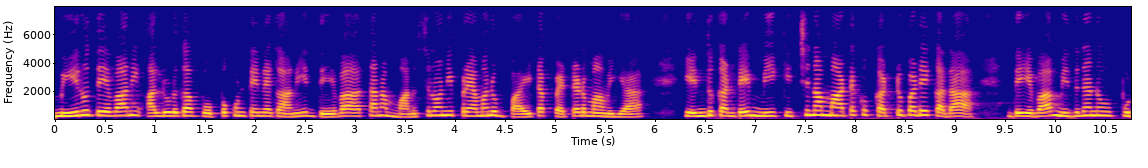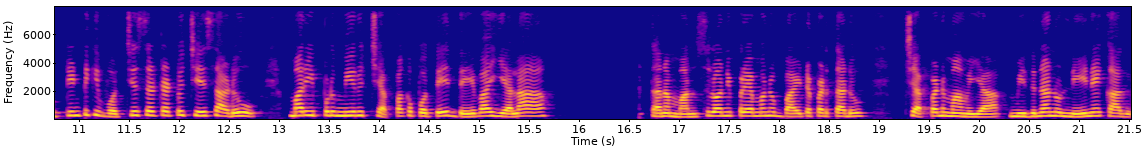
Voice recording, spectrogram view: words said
మీరు దేవాని అల్లుడుగా ఒప్పుకుంటేనే కానీ దేవా తన మనసులోని ప్రేమను బయట పెట్టడు మామయ్య. ఎందుకంటే మీకిచ్చిన మాటకు కట్టుబడే కదా. దేవా మిథునను పుట్టింటికి వచ్చేసేటట్టు చేశాడు. మరి ఇప్పుడు మీరు చెప్పకపోతే దేవా ఎలా తన మనసులోని ప్రేమను బయటపెడతాడు. చెప్పండి మామయ్య మిథునను నేనే కాదు.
